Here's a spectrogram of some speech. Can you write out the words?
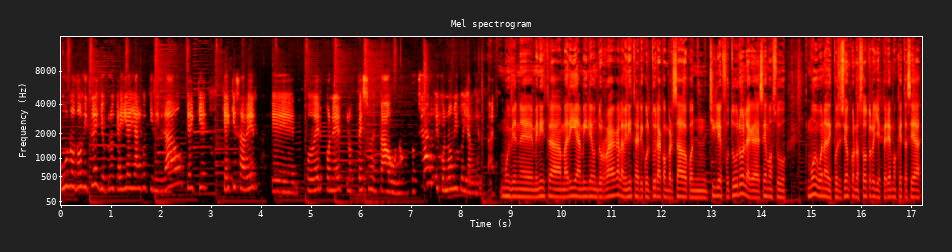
uno, dos y tres, yo creo que ahí hay algo equilibrado que hay que, que, hay que saber eh, poder poner los pesos en cada uno, social, económico y ambiental. Muy bien, eh, ministra María Emilia Undurraga, la ministra de Agricultura ha conversado con Chile Futuro, le agradecemos su muy buena disposición con nosotros y esperemos que esta sea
